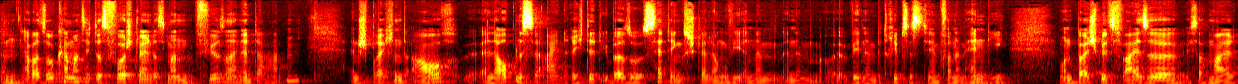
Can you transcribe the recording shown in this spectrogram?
Ähm, Aber so kann man sich das vorstellen, dass man für seine Daten entsprechend auch Erlaubnisse einrichtet über so Settingsstellungen wie in einem, in einem, wie in einem Betriebssystem von einem Handy. Und beispielsweise, ich sag mal,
